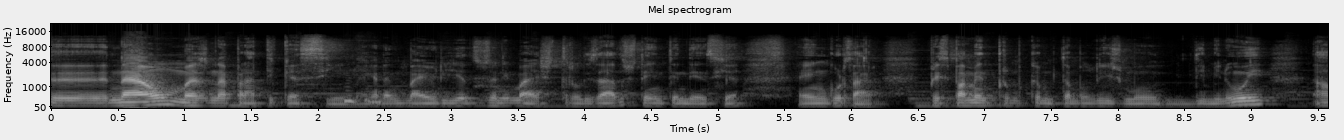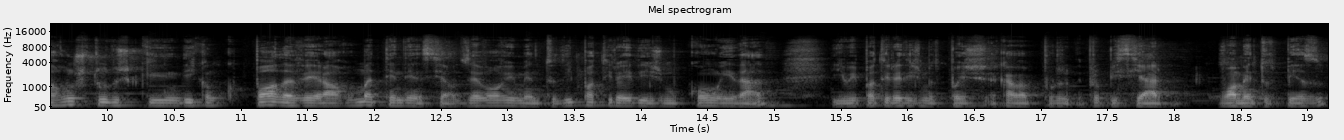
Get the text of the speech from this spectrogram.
eh, não, mas na prática sim. A grande maioria dos animais esterilizados têm tendência a engordar, principalmente porque o metabolismo diminui. Há alguns estudos que indicam que pode haver alguma tendência ao desenvolvimento de hipotireoidismo com a idade e o hipotireoidismo depois acaba por propiciar o aumento de peso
